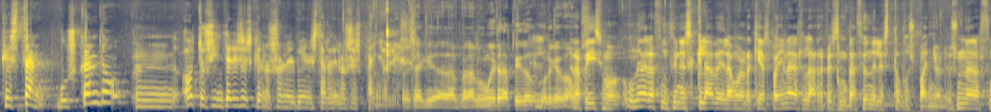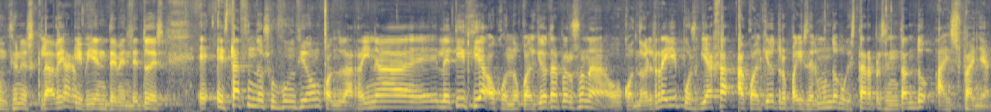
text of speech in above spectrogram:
que están buscando mm, otros intereses que no son el bienestar de los españoles. Pues aquí muy rápido porque vamos... Rapidísimo. Una de las funciones clave de la monarquía española es la representación del Estado español. Es una de las funciones clave, evidentemente. Entonces, eh, está haciendo su función cuando la reina eh, Leticia o cuando cualquier otra persona o cuando el rey pues viaja a cualquier otro país del mundo porque está representando a España.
